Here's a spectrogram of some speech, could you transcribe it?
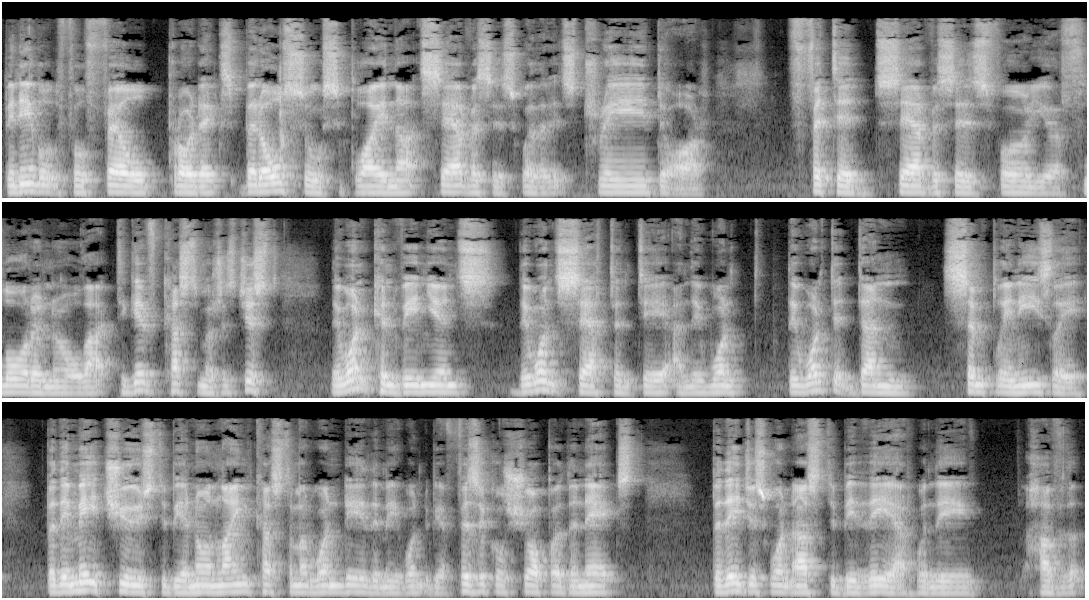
being able to fulfill products, but also supplying that services, whether it's trade or fitted services for your flooring and all that to give customers. It's just they want convenience, they want certainty, and they want they want it done simply and easily. But they may choose to be an online customer one day, they may want to be a physical shopper the next, but they just want us to be there when they have the,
